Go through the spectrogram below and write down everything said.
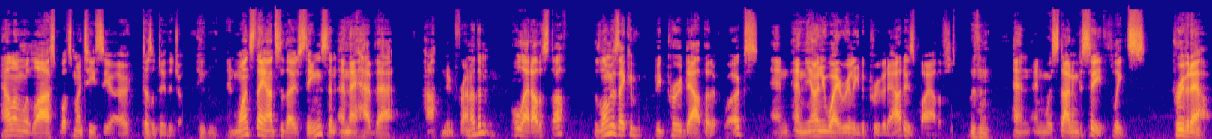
"How long will it last? What's my TCO? Does it do the job?" And once they answer those things and, and they have that happen in front of them, all that other stuff, as long as they can be proved out that it works, and, and the only way really to prove it out is by other fleets. Mm-hmm. And, and we're starting to see fleets prove it out,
